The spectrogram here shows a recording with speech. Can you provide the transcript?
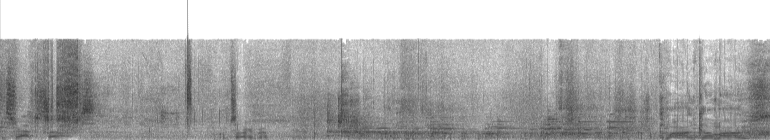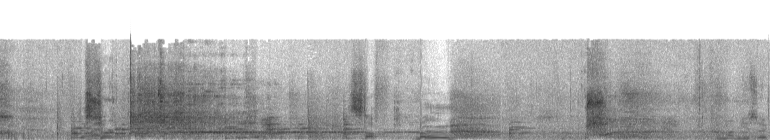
This wrap sucks. I'm sorry, bro. Come on, come on. Yes, sir. Good stuff, bro. my music.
